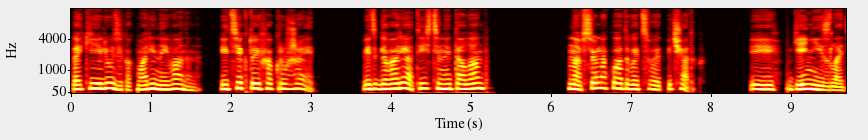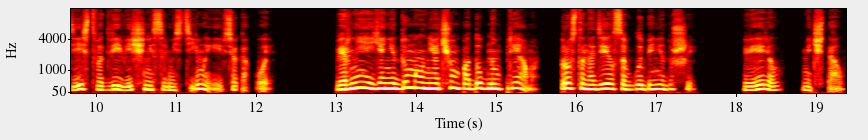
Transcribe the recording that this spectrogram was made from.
Такие люди, как Марина Ивановна, и те, кто их окружает. Ведь говорят, истинный талант на все накладывает свой отпечаток. И гений и злодейство — две вещи несовместимые и все такое. Вернее, я не думал ни о чем подобном прямо, просто надеялся в глубине души. Верил, мечтал.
